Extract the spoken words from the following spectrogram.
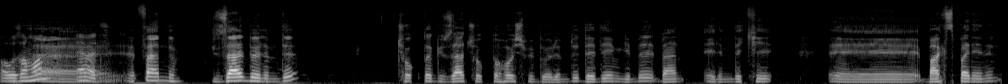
O zaman Ee, evet. Efendim güzel bölümdü. Çok da güzel, çok da hoş bir bölümdü. Dediğim gibi ben elimdeki eee Bugs Bunny'nin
